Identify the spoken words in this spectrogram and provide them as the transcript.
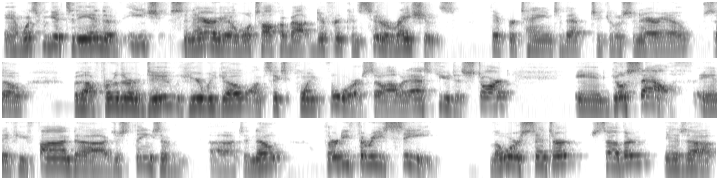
And once we get to the end of each scenario, we'll talk about different considerations that pertain to that particular scenario. So without further ado, here we go on 6.4. So I would ask you to start and go south. And if you find uh, just things of, uh, to note, 33C, lower center, southern, is a uh,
